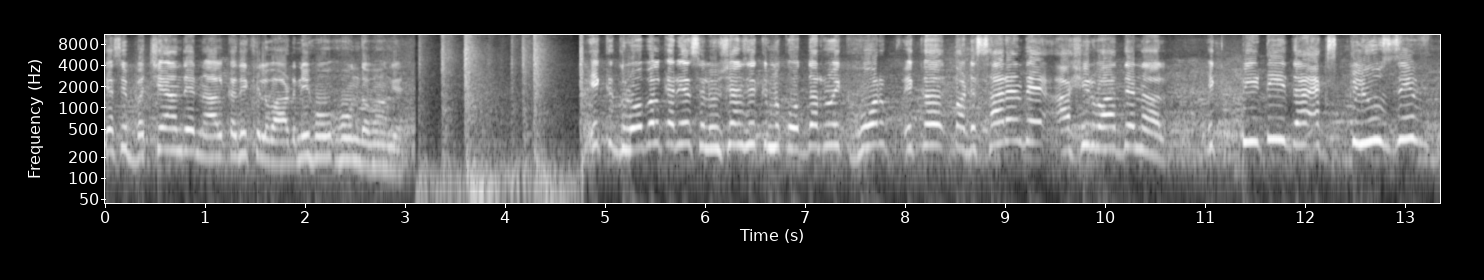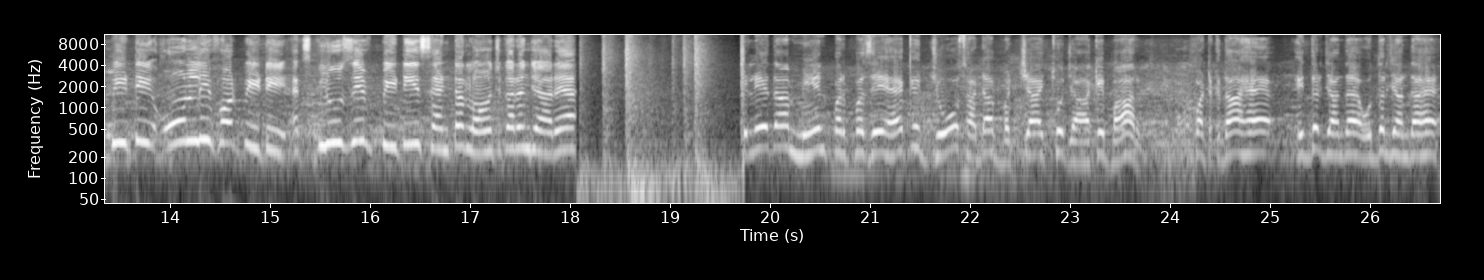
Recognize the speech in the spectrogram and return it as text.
ਕਿ ਅਸੀਂ ਬੱਚਿਆਂ ਦੇ ਨਾਲ ਕਦੀ ਖਿਲਵਾੜ ਨਹੀਂ ਹੋ- ਹੋਣ ਦੇਵਾਂਗੇ। ਇੱਕ ਗਲੋਬਲ ਕਰੀਅਰ ਸੋਲੂਸ਼ਨਸ ਇੱਕ ਨਕੋਦਰ ਨੂੰ ਇੱਕ ਹੋਰ, ਇੱਕ ਤੁਹਾਡੇ ਸਾਰਿਆਂ ਦੇ ਆਸ਼ੀਰਵਾਦ ਦੇ ਨਾਲ ਇੱਕ ਪੀਟੀ ਦਾ exclusive PT only for PT exclusive PT centre launch ਕਰਨ ਜਾ ਰਿਹਾ। ਹੈ ਮੇਲੇ ਦਾ ਮੇਨ ਪਰਪਸ ਇਹ ਹੈ ਕਿ ਜੋ ਸਾਡਾ ਬੱਚਾ ਇੱਥੋਂ ਜਾ ਕੇ ਬਾਹਰ ਭਟਕਦਾ ਹੈ, ਇੱਧਰ ਜਾਂਦਾ ਹੈ, ਉੱਧਰ ਜਾਂਦਾ ਹੈ,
